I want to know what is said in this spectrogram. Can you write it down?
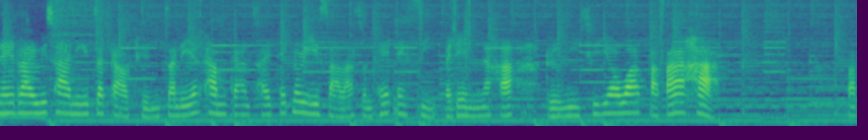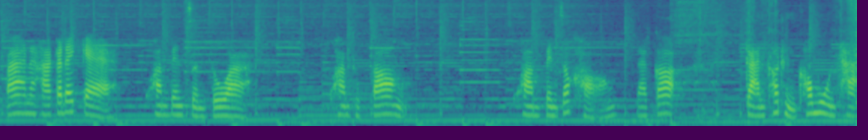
ในรายวิชานี้จะกล่าวถึงจริยธรรมการใช้เทคโนโลยีสารสนเทศใน 4 ประเด็นนะคะ หรือมีชื่อย่อว่าป้าป้าค่ะป้าป้านะคะก็ได้แก่ ความเป็นส่วนตัว ความถูกต้อง ความเป็นเจ้าของ และก็การเข้าถึงข้อมูลค่ะ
